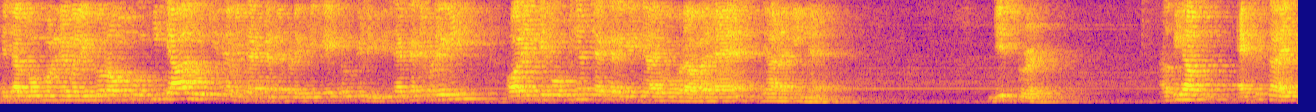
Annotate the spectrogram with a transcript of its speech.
कि जब दो पॉलीनोमियल इक्वल हो तो उनकी क्या दो चीज़ें हमें चेक करनी पड़ेगी? एक उनकी डिग्री चेक करनी पड़ेगी और इनके कोफिशिएंट चेक करेंगे, क्या वो बराबर हैं या नहीं है। जी स्टूडेंट अभी हम एक्सरसाइज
